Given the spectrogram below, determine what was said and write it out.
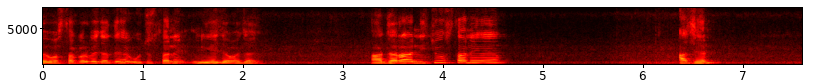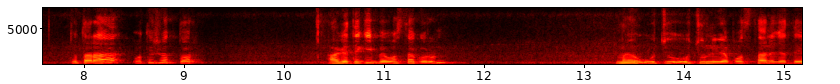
ব্যবস্থা করবে যাতে উঁচু স্থানে নিয়ে যাওয়া যায়। আর যারা নিচু স্থানে আছেন, তো তারা অতি সত্বর আগে থেকেই ব্যবস্থা করুন। মানে উঁচু উঁচু নিরাপদ স্থানে যাতে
